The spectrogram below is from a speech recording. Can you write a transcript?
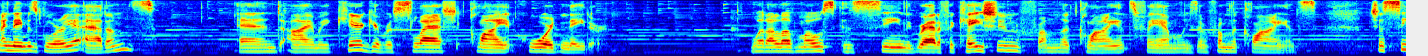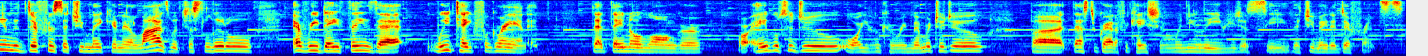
My name is Gloria Adams, and I'm a caregiver slash client coordinator. What I love most is seeing the gratification from the clients' families and from the clients. Just seeing the difference that you make in their lives with just little everyday things that we take for granted, that they no longer are able to do or even can remember to do. But that's the gratification. When you leave, you just see that you made a difference.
